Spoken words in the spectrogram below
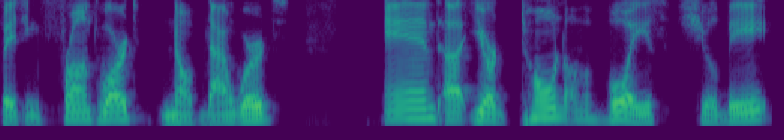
facing frontward not downwards. And uh, your tone of voice should be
